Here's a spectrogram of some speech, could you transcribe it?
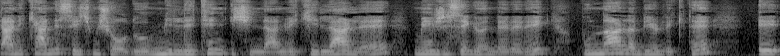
Yani kendi seçmiş olduğu milletin içinden vekillerle meclise göndererek bunlarla birlikte e,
